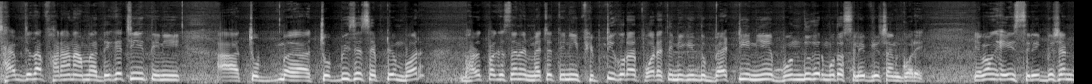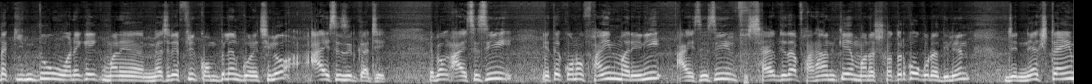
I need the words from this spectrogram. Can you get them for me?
সাহেবজাদা ফারহান আমরা দেখেছি, তিনি চব্বিশে সেপ্টেম্বর ভারত পাকিস্তানের ম্যাচে তিনি ফিফটি করার পরে তিনি কিন্তু ব্যাটটি নিয়ে বন্দুকের মতো সেলিব্রেশন করে। এবং এই সেলিব্রেশনটা কিন্তু অনেকেই মানে ম্যাচ রেফারি কমপ্লেন করেছিল আইসিসির কাছে। এবং আইসিসি এতে কোনো ফাইন মারেনি। আইসিসি সাহেবজাদা ফারহানকে মানে সতর্ক করে দিলেন যে নেক্সট টাইম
